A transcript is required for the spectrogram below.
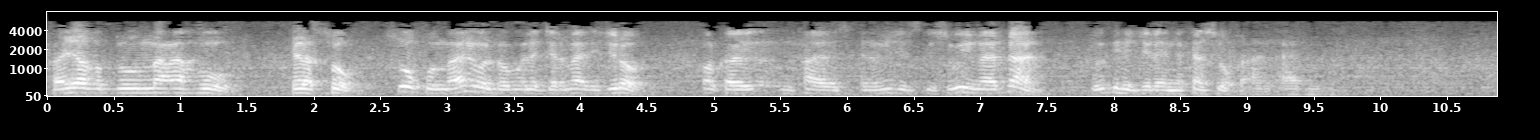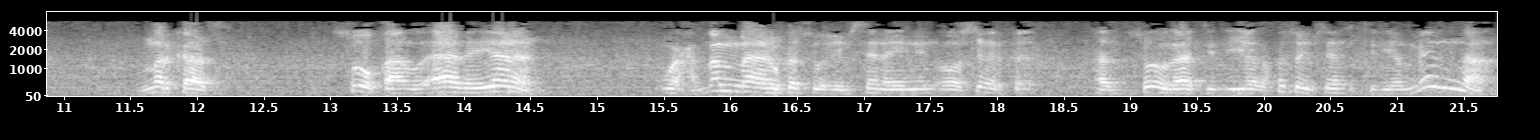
fayaqduu macahu ila suuq suuquu maalin walba buu la jarmaadi jiro. Kolkay maxaa majliska isugu yimaadaan buu dhihi jiray ninkan suuqa aan aadin. Markaas suuqa uu aadayana waxba ma aanu ka soo iibsanaynin oo sicirka aad soo ogaatid iyo wax ka iyo midna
